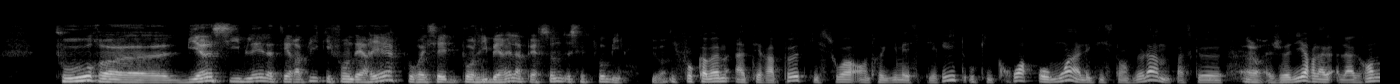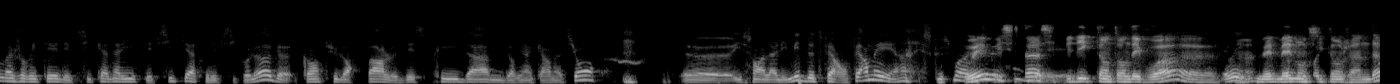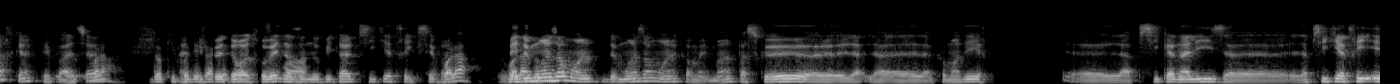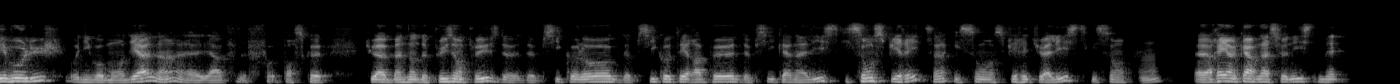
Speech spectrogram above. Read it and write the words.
pour euh, bien cibler la thérapie qu'ils font derrière pour essayer pour libérer la personne de cette phobie. Il faut quand même un thérapeute qui soit entre guillemets spirit ou qui croit au moins à l'existence de l'âme, parce que je veux dire la, la, grande majorité des psychanalystes, des psychiatres, des psychologues, quand tu leur parles d'esprit, d'âme, de réincarnation, euh, ils sont à la limite de te faire enfermer. Hein. Excuse-moi. Oui, oui, c'est ça. Si tu dis que tu entends des voix, euh, eh hein, même, en citant Jeanne d'Arc, hein, que tu n'es pas le seul, voilà. donc il faut déjà tu peux te retrouver dans un hôpital psychiatrique, c'est vrai. Voilà. Mais de moins en moins, de moins en moins quand même, parce que euh, la, comment dire, la psychanalyse, la psychiatrie évolue au niveau mondial, parce que tu as maintenant de plus en plus de, psychologues, de psychothérapeutes, de psychanalystes qui sont spirites, hein, qui sont spiritualistes, qui sont mmh. euh, réincarnationnistes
